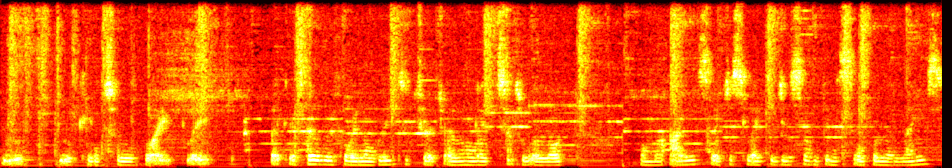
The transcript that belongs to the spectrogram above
look, looking too bright like like I said before when I'm going to church I don't like to do a lot on my eyes. I just like to do something simple and nice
